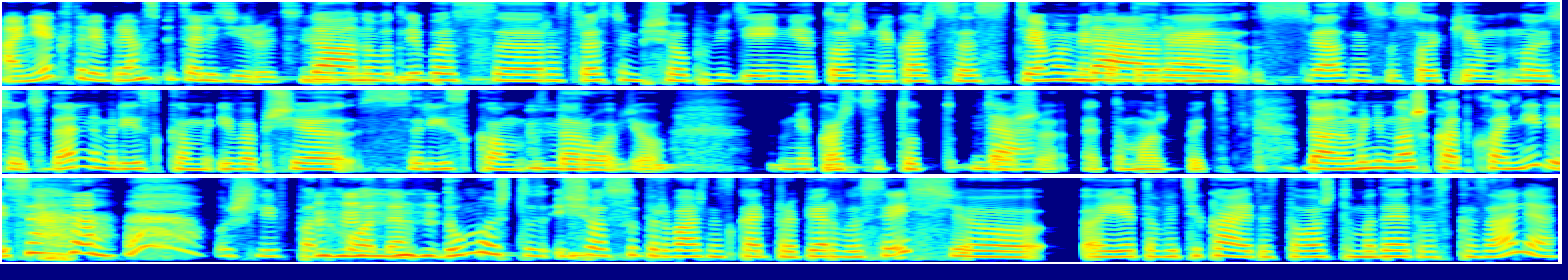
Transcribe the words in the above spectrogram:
А некоторые прям специализируются Да, на ну вот либо с э, расстройством пищевого поведения, тоже, мне кажется, с темами, Да, которые связаны с высоким, ну, и суицидальным риском, и вообще с риском Мгм. здоровью. Мне кажется, тут Да. тоже это может быть. Да, но мы немножко отклонились, ушли в подходы. Думаю, что еще супер важно сказать про первую сессию, э, и это вытекает из того, что мы до этого сказали,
